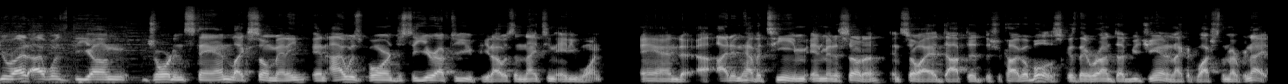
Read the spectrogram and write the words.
You're right. I was the young Jordan Stan, like so many, and I was born just a year after you, Pete. I was in 1981, and uh, I didn't have a team in Minnesota, and so I adopted the Chicago Bulls because they were on WGN, and I could watch them every night.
